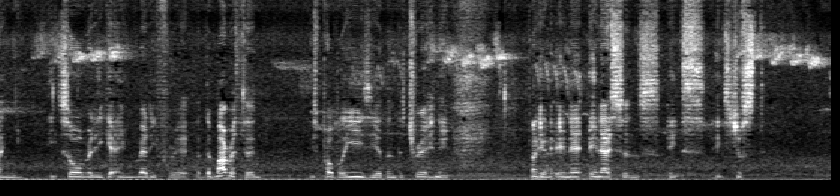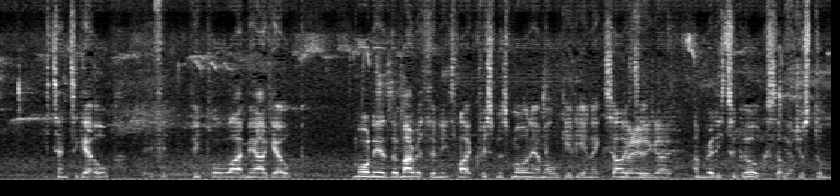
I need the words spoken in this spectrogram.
and it's already getting ready for it. But the marathon is probably easier than the training. Okay. In, in, in essence, it's it's just you tend to get up. If it, people like me, I get up morning of the marathon. It's like Christmas morning. I'm all giddy and excited. Ready to go. I'm ready to go because I've Yeah. just done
